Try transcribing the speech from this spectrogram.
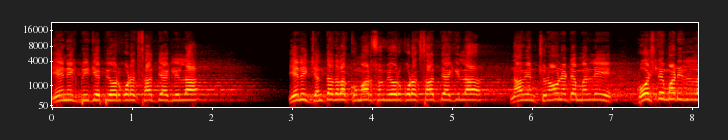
ಏನಕ್ಕೆ ಬಿ ಜೆ ಪಿಯವ್ರು ಕೊಡೋಕ್ಕೆ ಸಾಧ್ಯ ಆಗಲಿಲ್ಲ? ಏನಕ್ಕೆ ಜನತಾದಳ ಕುಮಾರಸ್ವಾಮಿ ಅವರು ಕೊಡೋಕ್ಕೆ ಸಾಧ್ಯ ಆಗಿಲ್ಲ? ನಾವೇನು ಚುನಾವಣೆ ಟೈಮಲ್ಲಿ ಘೋಷಣೆ ಮಾಡಿರಲಿಲ್ಲ?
